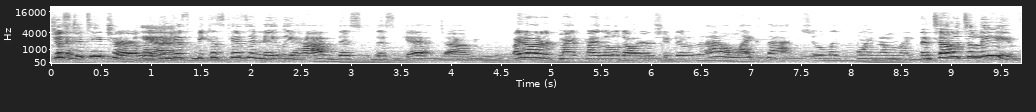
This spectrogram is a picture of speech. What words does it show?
Just to teach her, like, and just because kids innately have this this gift. Um, my daughter, my my little daughter, she do. I don't like that. She'll like point, and I'm like, then tell it to leave.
